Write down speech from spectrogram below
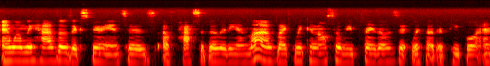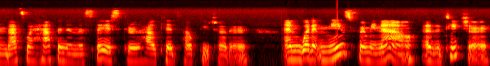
And when we have those experiences of possibility and love, like we can also replay those with other people. And that's what happened in this space through how kids helped each other. And what it means for me now as a teacher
